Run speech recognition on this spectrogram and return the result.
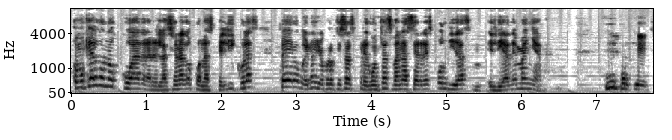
como que algo no cuadra relacionado con las películas, pero bueno, yo creo que esas preguntas van a ser respondidas el día de mañana. Sí, porque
